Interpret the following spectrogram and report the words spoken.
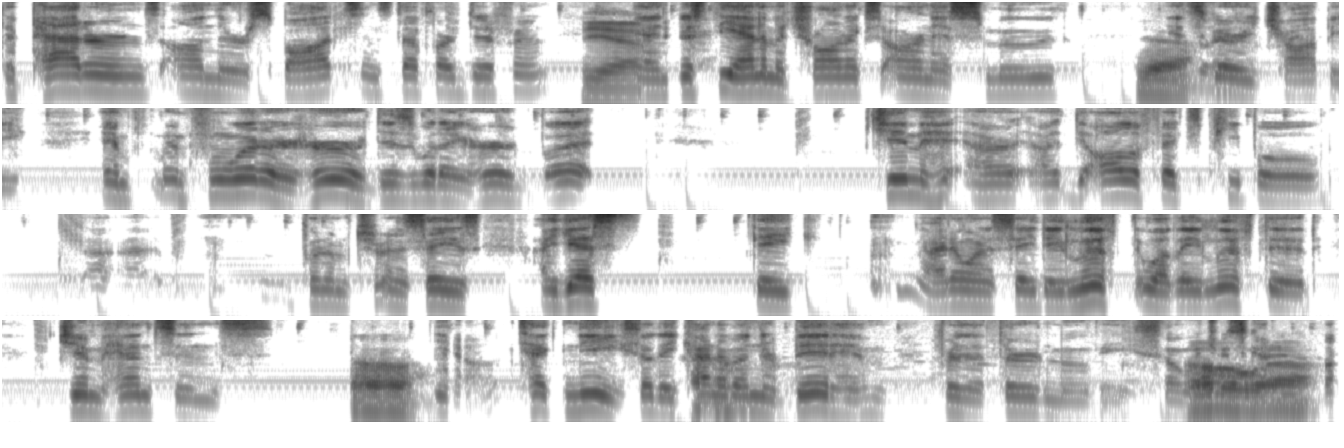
the patterns on their spots and stuff are different, Yeah. and just the animatronics aren't as smooth. Yeah. It's very choppy. And, and from what I heard, this is what I heard. But Jim, H- uh, uh, the All Effects people, uh, what I'm trying to say is, I guess they I don't want to say they lift. Well, they lifted Jim Henson's Uh, you know technique, so they kind of underbid him for the third movie. So which Oh, is kind wow. of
